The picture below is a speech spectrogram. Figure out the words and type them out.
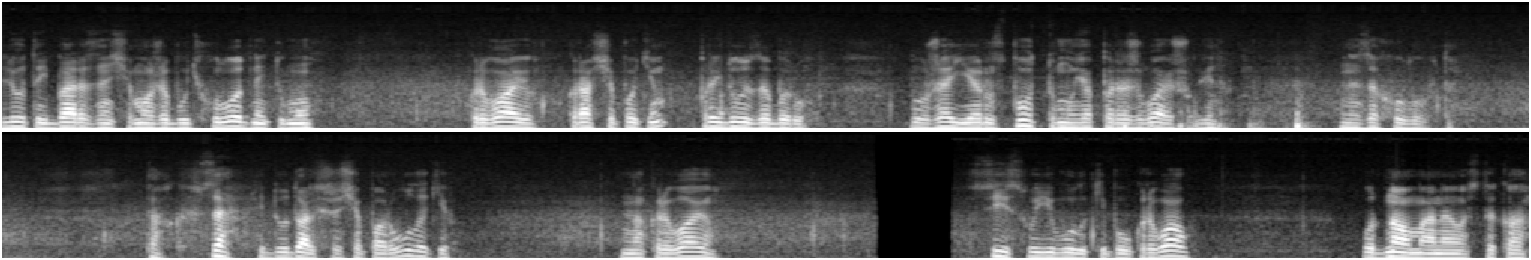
Лютий березень ще може бути холодний, тому вкриваю, краще потім прийду і заберу. Бо вже є розплод, тому я переживаю, щоб він не захолов. Так, все, йду далі ще пару вуликів. Накриваю. Всі свої вулики повкривав. Одна в мене ось така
